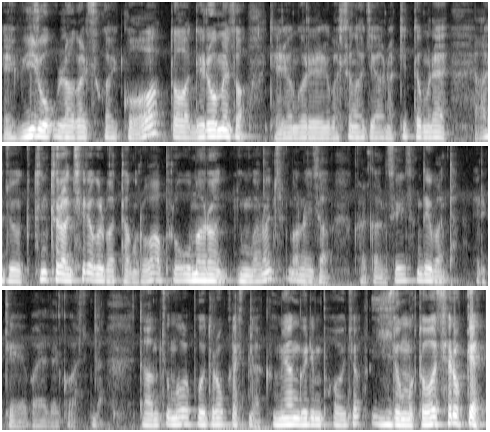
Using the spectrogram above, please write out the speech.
위로 올라갈 수가 있고 또 내려오면서 대량 거래량이 발생하지 않았기 때문에 아주 튼튼한 체력을 바탕으로 앞으로 5만 원, 6만 원, 7만 원 이상 갈 가능성이 상당히 많다. 이렇게 봐야 될 것 같습니다. 다음 종목을 보도록 하겠습니다. 금양 그림 파워죠. 이 종목도 새롭게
